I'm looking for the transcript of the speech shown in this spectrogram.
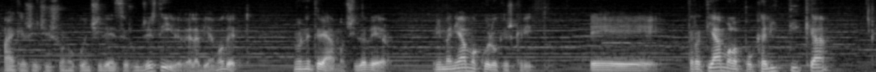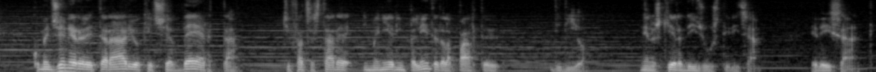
anche se ci sono coincidenze suggestive, ve l'abbiamo detto. Non entriamoci davvero, rimaniamo a quello che è scritto e trattiamo l'apocalittica come genere letterario che ci avverta ci faccia stare in maniera impellente dalla parte di Dio, nella schiera dei giusti, diciamo, e dei santi.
